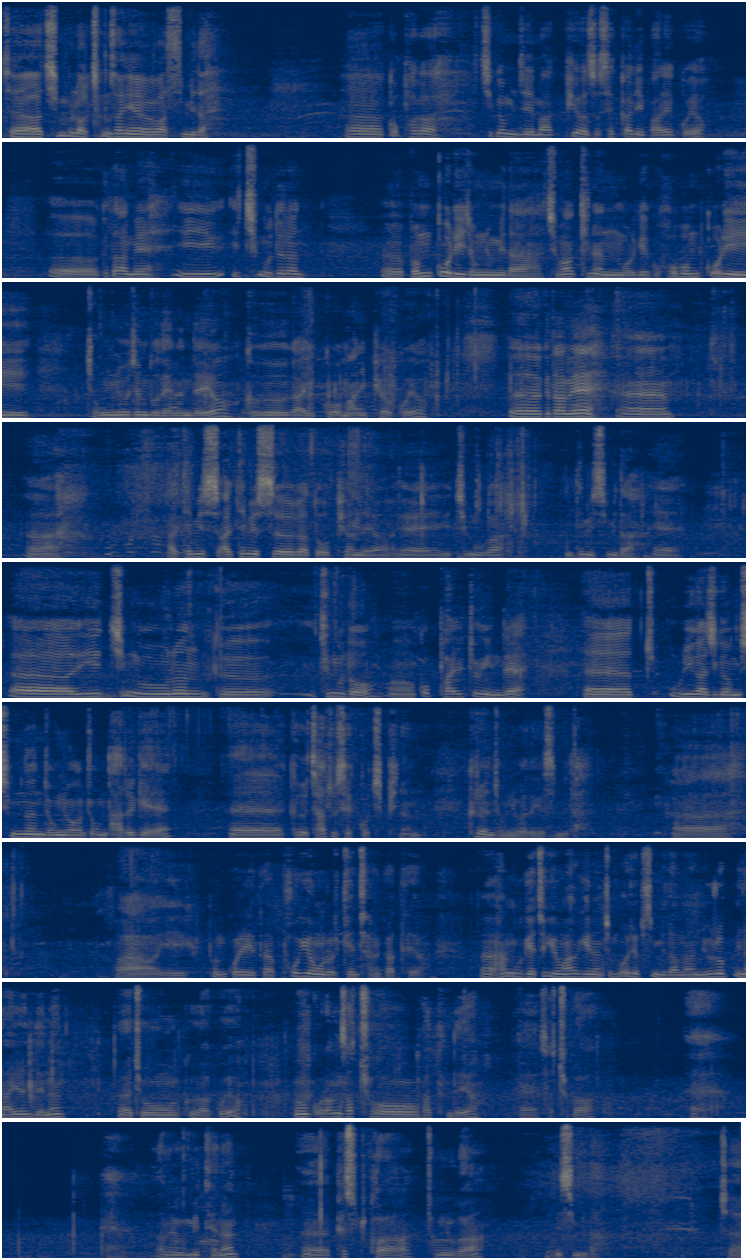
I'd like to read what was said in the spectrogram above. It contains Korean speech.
자, 침블락 청상에 왔습니다. 어, 꽃파가 지금 이제 막 피어서 색깔이 바랬고요. 어, 그 다음에 이, 이 친구들은 어, 범꼬리 종류입니다. 정확히는 모르겠고 호범꼬리 종류 정도 되는데요. 그가 있고 많이 피었고요. 어, 그 다음에 어, 어, 알테미스 알테미스가 또 피었네요. 예, 이 친구가 알테미스입니다. 예. 어, 이 친구는 그, 이 친구도 어, 꽃파 일종인데, 우리가 지금 심는 종류와는 조금 다르게, 에, 그 자주색 꽃이 피는 그런 종류가 되겠습니다. 아, 와, 이 벙꼬리 다 포기용으로 괜찮을 것 같아요. 어, 한국에 적용하기는 좀 어렵습니다만, 유럽이나 이런 데는 어, 좋을 것 같고요. 어, 꼬랑사초 같은데요. 예, 사초가. 여기 밑에는 에, 페스투카 종류가 있습니다. 자,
